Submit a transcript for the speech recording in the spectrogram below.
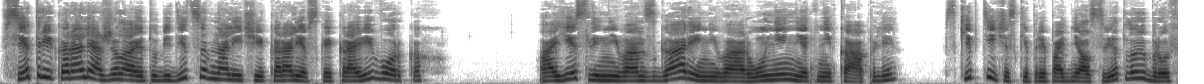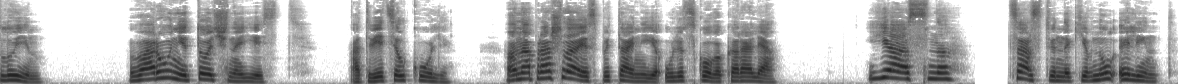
Все три короля желают убедиться в наличии королевской крови в орках. А если ни в Ансгаре, ни в Аруне нет ни капли, Скептически приподнял светлую бровь Луин. «В Аруне точно есть», — ответил Коли. «Она прошла испытание у людского короля». «Ясно», — царственно кивнул Элинд,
